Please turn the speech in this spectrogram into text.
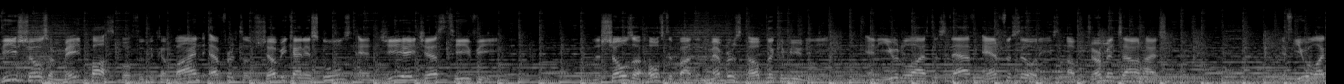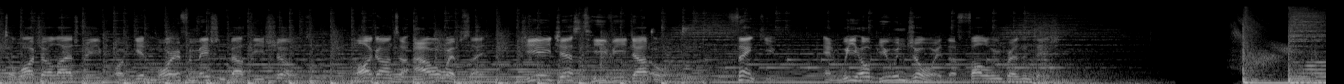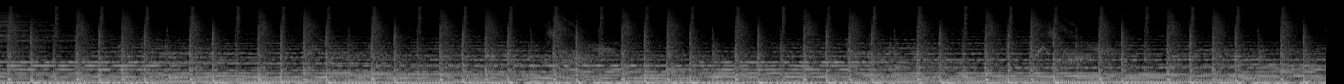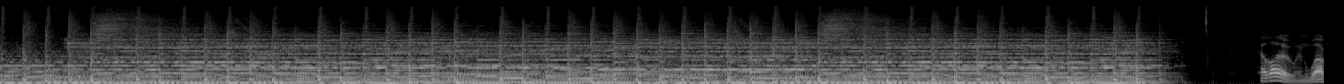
These shows are made possible through the combined efforts of Shelby County Schools and GHS TV. The shows are hosted by the members of the community and utilize the staff and facilities of Germantown High School. If you would like to watch our live stream or get more information about these shows, log on to our website, ghstv.org. Thank you, and we hope you enjoy the following presentation.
